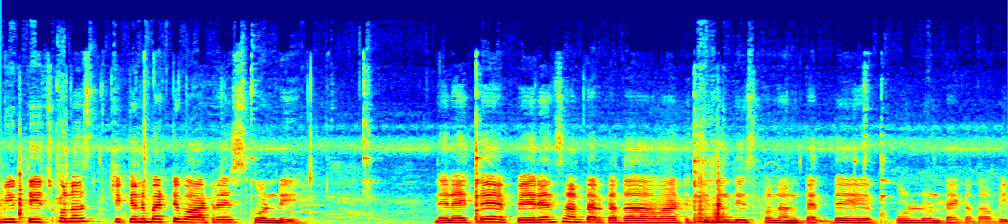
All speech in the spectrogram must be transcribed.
మీరు తీసుకున్న చికెన్ బట్టి వాటర్ వేసుకోండి. నేనైతే పేరెంట్స్ అంటారు కదా వాటి చికెన్ తీసుకున్నాను పెద్ద కోళ్ళు ఉంటాయి కదా అవి.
